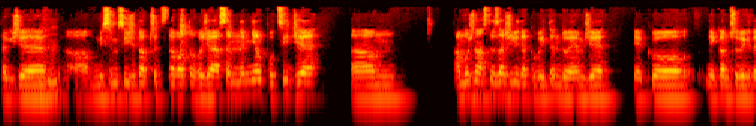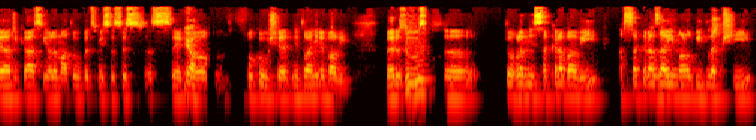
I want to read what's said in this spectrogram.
Takže mm-hmm. a myslím si, že ta představa toho, že já jsem neměl pocit, že um, a možná jste zažili takový ten dojem, že jako někam člověk jde a říká si, ale má to vůbec smysl se, se jako jo. pokoušet, mě to ani nebaví. Versus mm-hmm. tohle mě sakra baví a sakra zajímalo být lepší,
